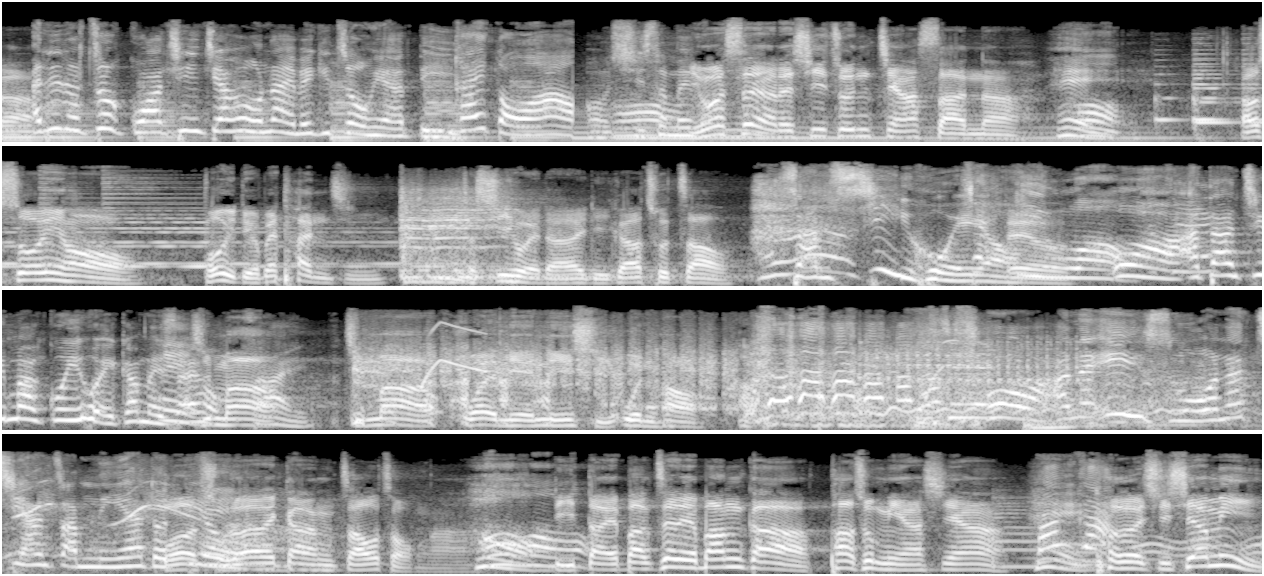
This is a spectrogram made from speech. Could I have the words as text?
啊！你都做歌星加好，那会要去做兄弟？该大啊！哦，是什么？因为细汉的时阵真瘦呐。嘿。啊，所以吼。我为着要趁钱，十四岁来离家出走。十四岁哦，哇！啊，当今麦几岁？敢会使今麦，今麦我的年龄是问号。哇，安尼意思，我那正十年啊都我除了咧讲周总啊，伫台北这个网咖拍出名声，靠的是虾米？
